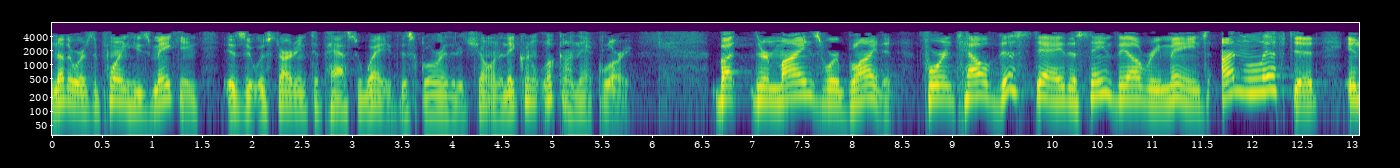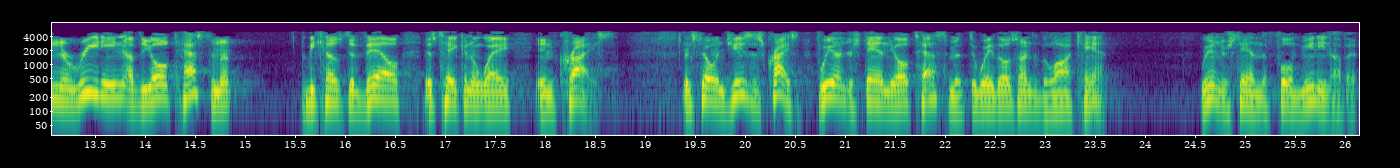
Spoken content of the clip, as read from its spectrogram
In other words, the point he's making is it was starting to pass away, this glory that had shown, and they couldn't look on that glory. But their minds were blinded. For until this day, the same veil remains unlifted in the reading of the Old Testament because the veil is taken away in Christ. And so in Jesus Christ, we understand the Old Testament the way those under the law can't. We understand the full meaning of it.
